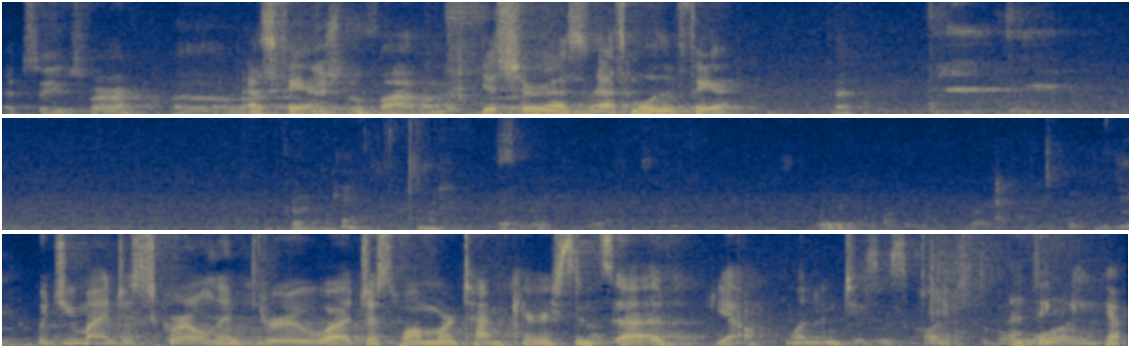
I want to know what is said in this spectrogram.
that seems fair. Uh, That's fair. Additional five hundred. Yes, sir, that's, that's more than fair. Okay. Would you mind just scrolling through uh, just one more time, Carrie, since, uh, yeah, one and two. This is Constable I think, one. yep.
